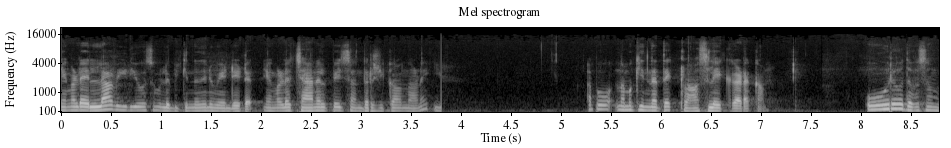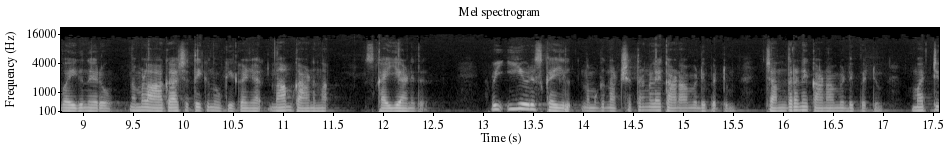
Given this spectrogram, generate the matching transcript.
ഞങ്ങളുടെ എല്ലാ വീഡിയോസും ലഭിക്കുന്നതിന് വേണ്ടിയിട്ട് ഞങ്ങളുടെ ചാനൽ പേജ് സന്ദർശിക്കാവുന്നതാണ്. അപ്പോൾ നമുക്ക് ഇന്നത്തെ ക്ലാസ്സിലേക്ക് കിടക്കാം. ഓരോ ദിവസം വൈകുന്നേരവും നമ്മൾ ആകാശത്തേക്ക് നോക്കിക്കഴിഞ്ഞാൽ നാം കാണുന്ന സ്കൈ ആണിത്. അപ്പോൾ ഈ ഒരു സ്കൈയിൽ നമുക്ക് നക്ഷത്രങ്ങളെ കാണാൻ വേണ്ടി പറ്റും ചന്ദ്രനെ കാണാൻ വേണ്ടി പറ്റും മറ്റ്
